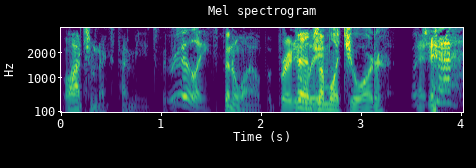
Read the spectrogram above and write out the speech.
watch him next time he eats with you. Really? It's been a while, but Brady Depends will on what you order. What you got?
